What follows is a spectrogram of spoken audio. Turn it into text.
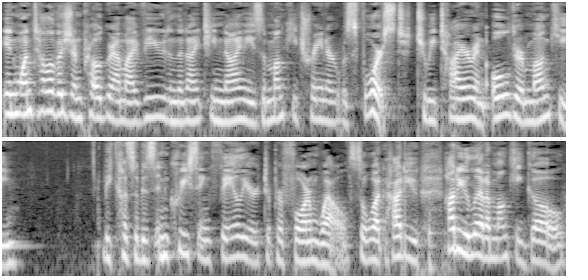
In one television program I viewed in the 1990s, a monkey trainer was forced to retire an older monkey because of his increasing failure to perform well. So what, how do you, how do you let a monkey go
